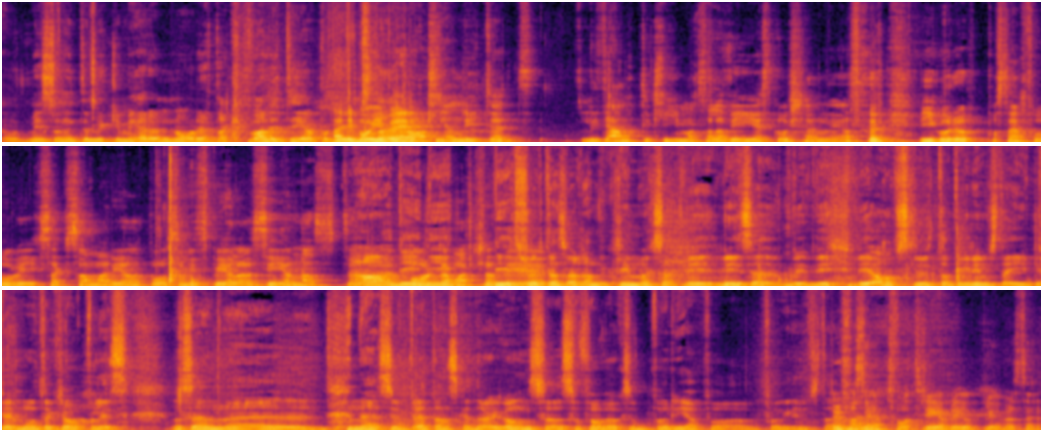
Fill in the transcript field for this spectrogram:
åtminstone inte mycket mer än norrätta kvalitet på Ja, det var ju Grimsta verkligen lite ett lite antiklimax alla VSK känner jag. Vi går upp och sen får vi exakt samma arena på som vi spelade senast. Ja, eh, det, det, bortamatchen. det är ett fruktansvärt antiklimax att vi, vi, vi, vi, vi avslutar på Grimsta IP mot Akropolis. Och sen eh, när Superettan ska dra igång så, så får vi också börja på, på Grimsta. Det får säga två trevliga upplevelser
